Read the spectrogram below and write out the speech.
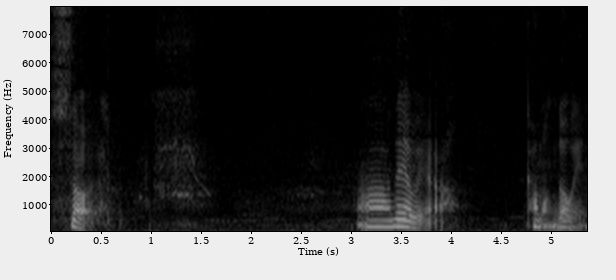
So. Ah, uh, there we are. Come on, go in.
